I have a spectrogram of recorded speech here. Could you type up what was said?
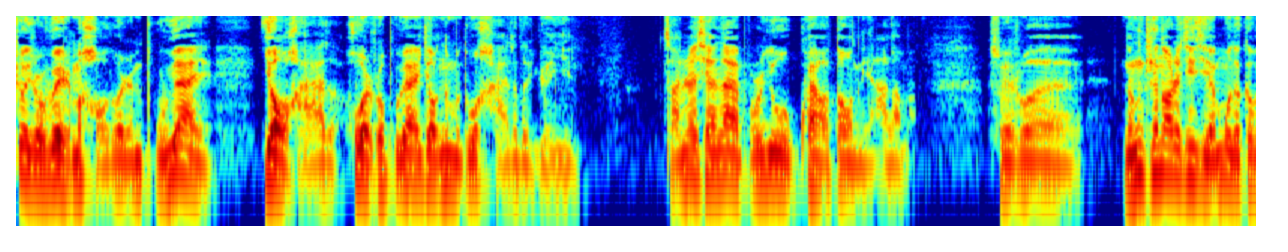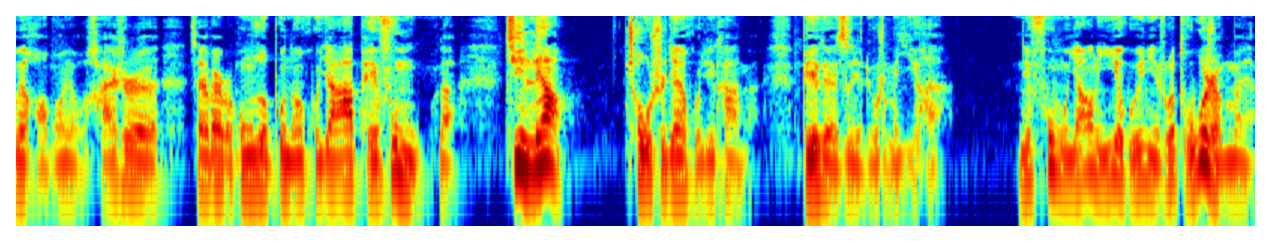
这就是为什么好多人不愿意要孩子，或者说不愿意要那么多孩子的原因。咱这现在不是又快要到年了吗？所以说，能听到这期节目的各位好朋友，还是在外边工作不能回家陪父母的，尽量抽时间回去看看，别给自己留什么遗憾。你父母养你一回，你说图什么呀？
